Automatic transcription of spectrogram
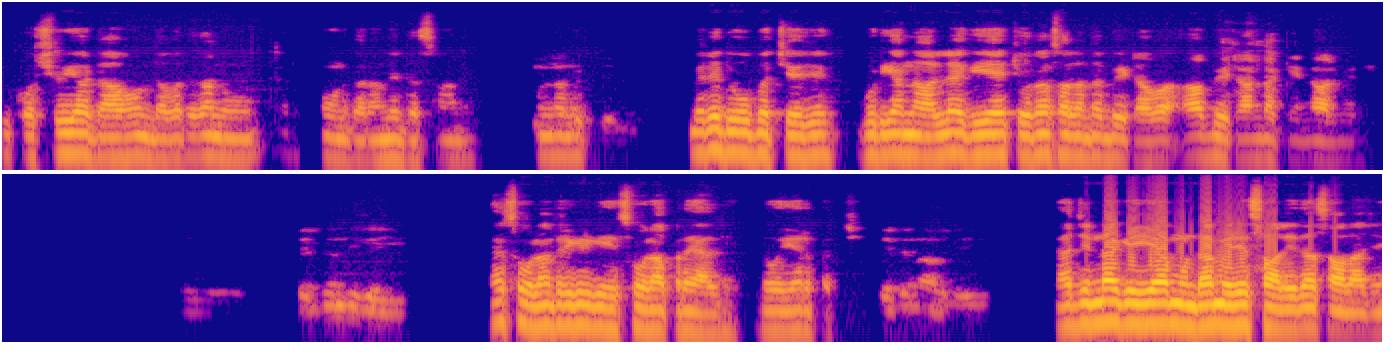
ਕਿ ਕੁਛ ਵੀ ਸਾਡਾ ਹੁੰਦਾ ਵਾ ਤੇ ਤੁਹਾਨੂੰ ਫੋਨ ਕਰਾਂਗੇ ਦੱਸਾਂਗੇ। ਉਹਨਾਂ ਨੇ ਮੇਰੇ ਦੋ ਬੱਚੇ ਜੇ ਗੁੜੀਆ ਨਾਲ ਲੈ ਗਈ ਹੈ 14 ਸਾਲਾਂ ਦਾ ਬੇਟਾ ਵਾ ਆ ਬੇਟਾ ਲੱਗੇ ਨਾਲ ਮੇਰੇ। ਕਿੱਦਣ ਦੀ ਗਈ? ਇਹ 16 ਤਰੀਕ ਨੂੰ ਗਈ 16 ਅਪ੍ਰੈਲ ਦੀ 2025 ਕਿਹਦੇ ਨਾਲ ਗਈ? ਆ ਜਿੰਨਾ ਗਈ ਆ ਮੁੰਡਾ ਮੇਰੇ ਸਾਲੇ ਦਾ ਸਾਲਾ ਜੇ।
